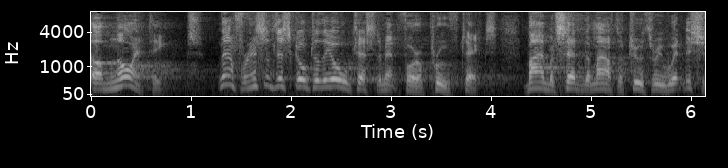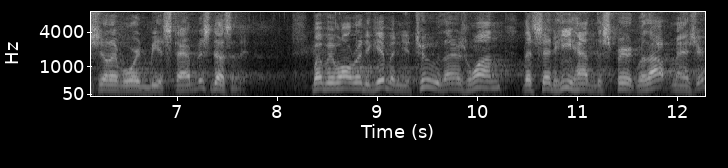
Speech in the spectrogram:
anointing now, for instance, let's go to the Old Testament for a proof text. Bible said in the mouth of two or three witnesses shall every word be established, doesn't it? But we've already given you two. There's one that said he had the Spirit without measure.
